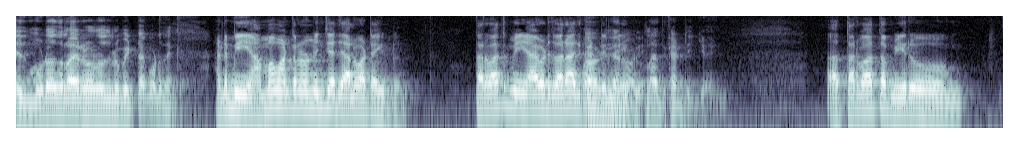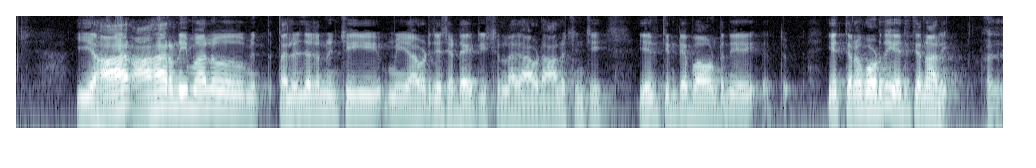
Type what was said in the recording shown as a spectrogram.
ఏది మూడు వందల ఇరవై రోజులు పెట్టినా కూడా తింటా. అంటే మీ అమ్మ వంటల నుంచి అది అలవాటు అయి ఉంటుంది. తర్వాత మీ ఆవిడ ద్వారా అది కంటిన్యూ అది కంటిన్యూ అయింది. ఆ తర్వాత మీరు ఈ ఆహార ఆహార నియమాలు తల్లి దగ్గర నుంచి మీ ఆవిడ చేసే డైటీషియన్ లాగా ఆవిడ ఆలోచించి ఏది తింటే బాగుంటుంది ఏది తినకూడదు ఏది తినాలి. అదే.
